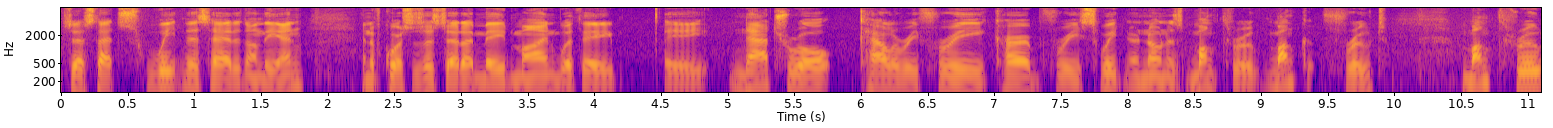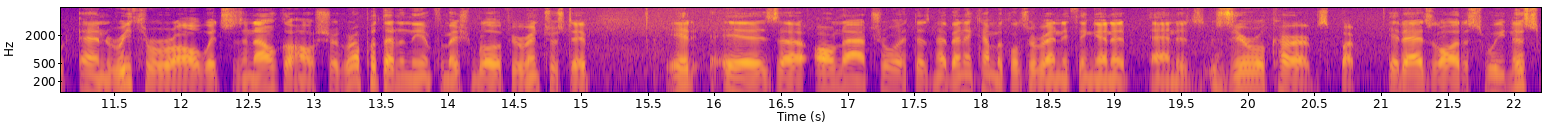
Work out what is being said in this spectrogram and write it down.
Just that sweetness added on the end. And of course, as I said, I made mine with a, a natural calorie-free, carb-free sweetener known as monk fruit. Monk fruit monk fruit and erythritol, which is an alcohol sugar. I'll put that in the information below if you're interested. It is uh, all natural, it doesn't have any chemicals or anything in it, and it's zero carbs, but it adds a lot of sweetness.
